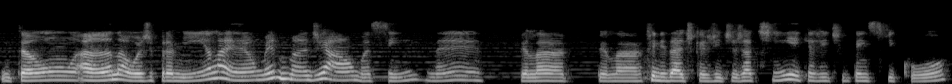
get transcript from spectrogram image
Então, a Ana hoje para mim, ela é uma irmã de alma, assim, né? Pela pela afinidade que a gente já tinha e que a gente intensificou,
